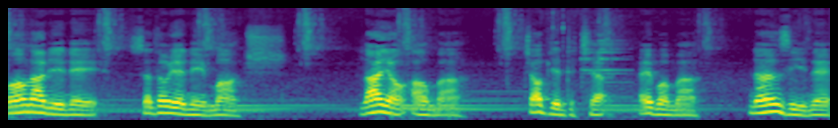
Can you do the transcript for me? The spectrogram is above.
ပေါင်းလာပြည့်နေ့73ရက်နေ့ March လာရောင်အောင်မှာ ကြောက်ပြစ်တစ်ချက်အဲ့ပေါ်မှာနန်းစီနဲ့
